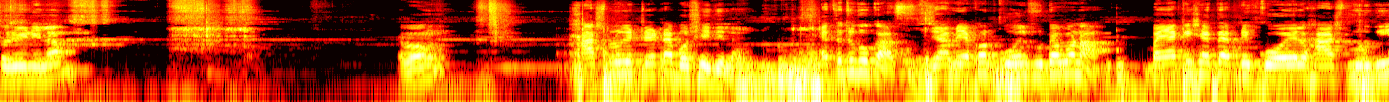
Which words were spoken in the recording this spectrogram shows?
সরিয়ে নিলাম। এবং হাঁস মুরগির ট্রেটা বসিয়ে দিলাম। এতটুকু কাজ যে আমি এখন কোয়েল ফুটাবো না, বা একই সাথে আপনি কোয়েল, হাঁস মুরগি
